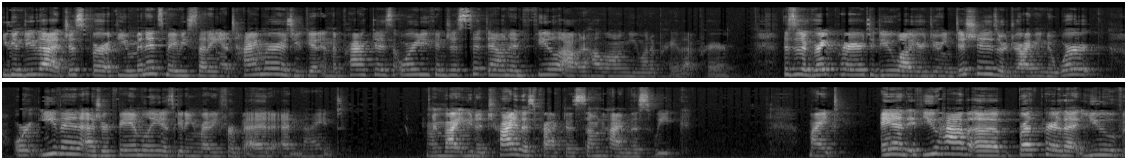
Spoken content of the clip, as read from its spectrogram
You can do that just for a few minutes, maybe setting a timer as you get in the practice, or you can just sit down and feel out how long you want to pray that prayer. This is a great prayer to do while you're doing dishes or driving to work, or even as your family is getting ready for bed at night. I invite you to try this practice sometime this week. Might and if you have a breath prayer that you've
